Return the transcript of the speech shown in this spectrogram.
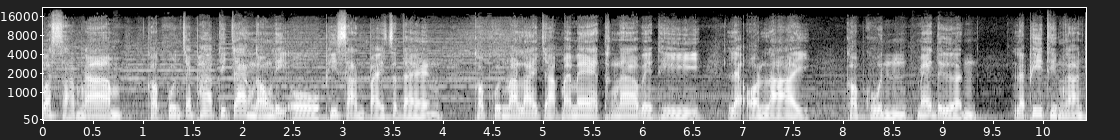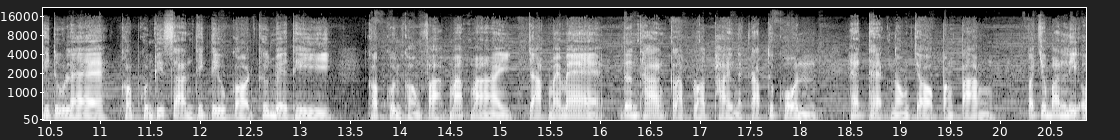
วัดสามงาม ขอบคุณเจ้าภาพที่จ้างน้องลีโอ พี่ซันไปแสดง ขอบคุณมาลัยจากแม่ๆทั้งหน้าเวที และออนไลน์ ขอบคุณแม่เดือน และพี่ทีมงานที่ดูแล ขอบคุณพี่ซันที่ติวก่อนขึ้นเวที ขอบคุณของฝากมากมาย จากแม่ๆเดินทางกลับปลอดภัยนะครับทุกคนแฮชแท็กน้องจอกปังๆ ปัจจุบันลีโอ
